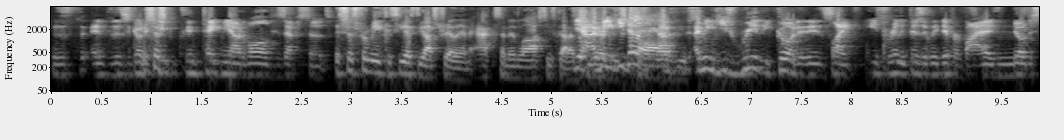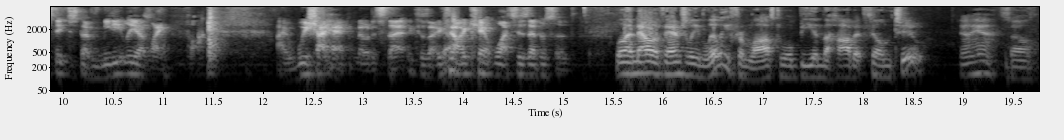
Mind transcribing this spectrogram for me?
This, is- this is going It's to just- keep, take me out of all of his episodes. It's just for me because he has the Australian accent in Lost. He's got a Yeah, I mean he he's does. tall, I, I mean he's really good. and It's like he's really physically different. But I noticed it just immediately. I was like, fuck. I wish I hadn't noticed that because I Yeah. now I can't watch his episodes. well, and now Evangeline Lilly from Lost will be in the Hobbit film too. Oh yeah. So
